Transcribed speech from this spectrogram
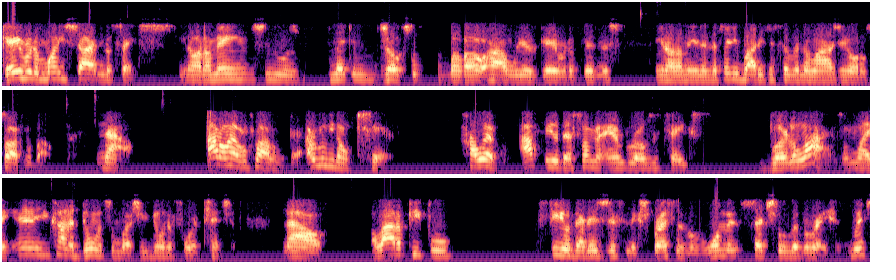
gave her the money shot in the face. You know what I mean? She was making jokes about how Wiz gave her the business. You know what I mean? And if anybody can fill in the lines, you know what I'm talking about. Now, I don't have a problem with that. I really don't care. However, I feel that some of Amber Rose's takes blur the lines. I'm like, eh, you're kind of doing too much. You're doing it for attention. Now, a lot of people feel that it's just an expressive of women's sexual liberation, which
